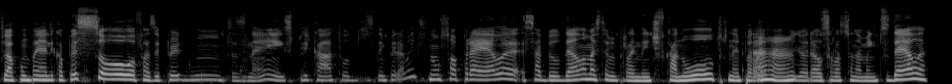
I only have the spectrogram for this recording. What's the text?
Tu acompanhar ali com a pessoa, fazer perguntas, né? Explicar todos os temperamentos. Não só pra ela saber o dela, mas também pra ela identificar no outro, né? Pra ela Aham. melhorar os relacionamentos dela.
